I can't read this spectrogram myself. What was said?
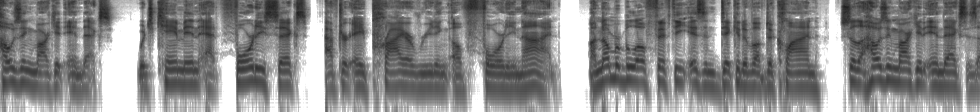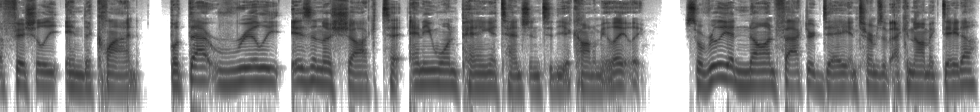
Housing Market Index, which came in at 46 after a prior reading of 49. A number below 50 is indicative of decline, so the housing market index is officially in decline. But that really isn't a shock to anyone paying attention to the economy lately. So, really, a non factor day in terms of economic data,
